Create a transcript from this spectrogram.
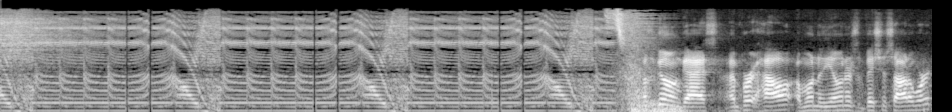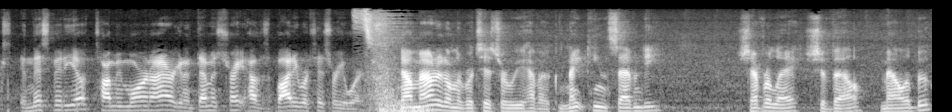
How's it going guys? I'm Brit Howell. I'm one of the owners of Vicious Auto Works. In this video, Tommy Moore and I are going to demonstrate how this body rotisserie works. Now mounted on the rotisserie we have a 1970 Chevrolet Chevelle Malibu.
